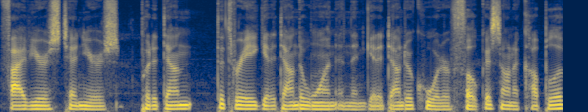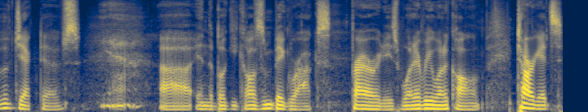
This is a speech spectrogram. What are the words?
five years, 10 years, put it down to three, get it down to one, and then get it down to a quarter. Focus on a couple of objectives. Yeah. Uh, in the book, he calls them big rocks, priorities, whatever you want to call them, targets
